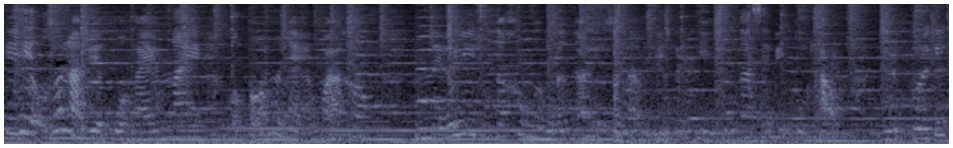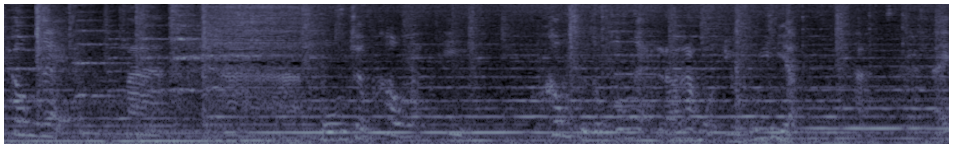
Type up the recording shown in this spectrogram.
Cái hiệu suất làm việc của ngày hôm nay có tốt hơn ngày hôm qua không? Nếu như chúng ta không ngừng nâng cao hiệu suất làm việc thì chúng ta sẽ bị tụt hậu. Với cái công nghệ mà à, 4.0 thì không sử dụng công nghệ đó là một điều nguy hiểm. Đấy.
